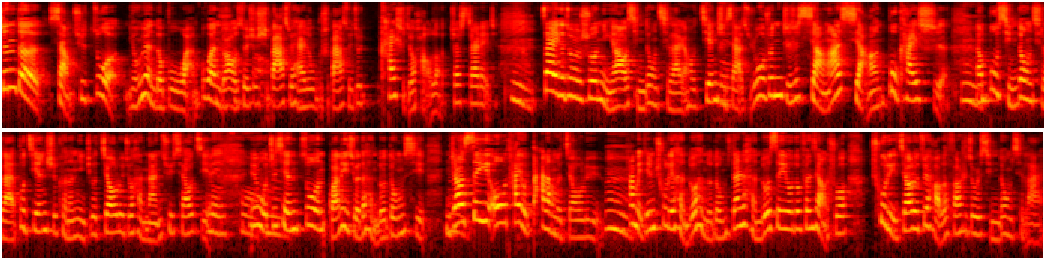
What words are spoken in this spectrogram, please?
真的想去做，永远都不晚。不管你多少岁，是十八岁还是五十八岁，就开始就好了。Just start it。嗯。再一个就是说，你要行动起来，然后坚持下去。如果说你只是想啊想，不开始，然后不行动起来，不坚持，可能你这个焦虑就很难去消解。没错。因为我之前做管理学的很多东西，你知道 CEO 他有大量的焦虑，嗯，他每天处理很多很多东西，但是很多 CEO 都分享说，处理焦虑最好的方式就是行动起来。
